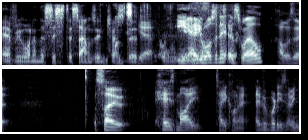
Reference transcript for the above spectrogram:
everyone and the sister sounds interested. Yeah. EA Yeah. wasn't it as well? How was it? So, here's my take on it. Everybody's, I mean,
